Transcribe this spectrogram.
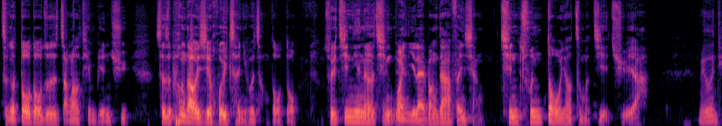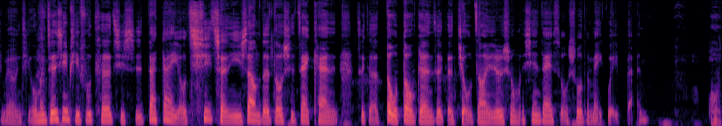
整个痘痘都是长到天边去，甚至碰到一些灰尘也会长痘痘。所以今天呢，请婉仪来帮大家分享青春痘要怎么解决呀？没问题，没问题。我们真心皮肤科其实大概有七成以上的都是在看这个痘痘跟这个酒糟，也就是我们现在所说的玫瑰斑。哦，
